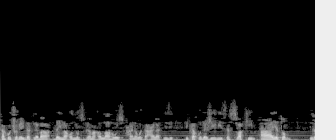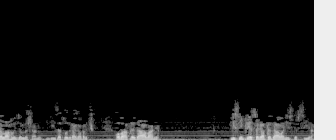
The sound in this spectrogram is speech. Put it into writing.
kako čovjek da treba da ima odnos prema Allahu subhanahu wa ta'ala knjizi i kako da živi sa svakim ajetom iz Allahove djelašanu knjige. I zato, draga braćo, ova predavanja, mislim prije svega predavanje iz tefsira,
